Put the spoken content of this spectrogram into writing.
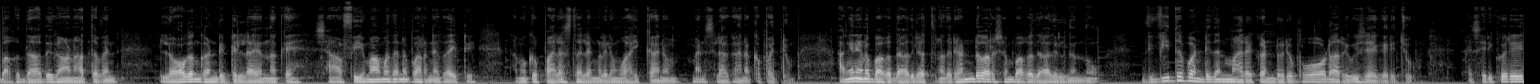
ബഗ്ദാദ് കാണാത്തവൻ ലോകം കണ്ടിട്ടില്ല എന്നൊക്കെ ഷാഫി മാമ തന്നെ പറഞ്ഞതായിട്ട് നമുക്ക് പല സ്ഥലങ്ങളിലും വായിക്കാനും മനസ്സിലാക്കാനൊക്കെ പറ്റും. അങ്ങനെയാണ് ബഗ്ദാദിൽ എത്തുന്നത്. രണ്ട് വർഷം ബഗ്ദാദിൽ നിന്നു വിവിധ പണ്ഡിതന്മാരെ കണ്ട് ഒരുപാട് അറിവ് ശേഖരിച്ചു. ശരിക്കൊരു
